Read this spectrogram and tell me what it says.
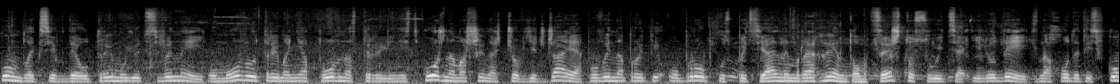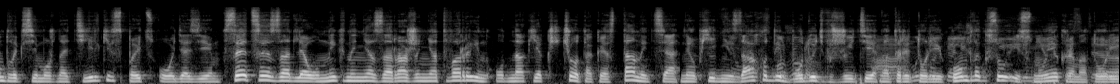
комплексів, де утримують свиней. Умови утримання повна стерильність. Кожна машина, що в'їжджає, повинна пройти обробку спеціальним реагентом. Це ж стосується і людей. Знаходитись в комплексі можна тільки в спецодязі. Все це задля уникнення зараження тварин. Однак, якщо таке станеться, необхідні заходи будуть вжиті. На території комплексу існує крематорій.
